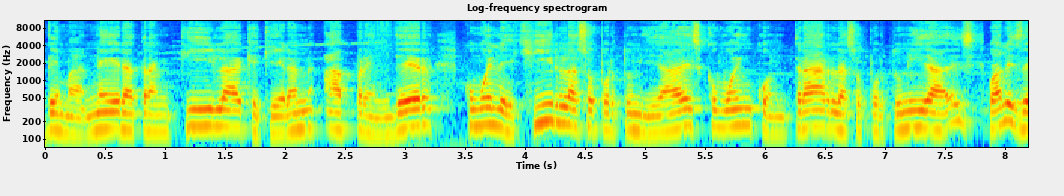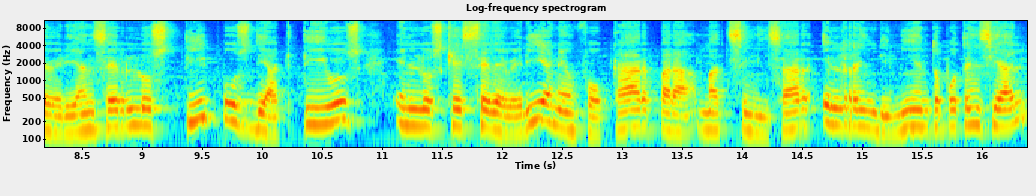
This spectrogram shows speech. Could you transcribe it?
de manera tranquila, que quieran aprender cómo elegir las oportunidades, cómo encontrar las oportunidades, cuáles deberían ser los tipos de activos en los que se deberían enfocar para maximizar el rendimiento potencial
